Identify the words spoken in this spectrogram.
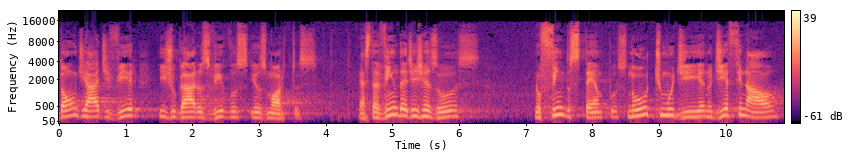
de onde há de vir e julgar os vivos e os mortos. Esta vinda de Jesus, no fim dos tempos, no último dia, no dia final,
